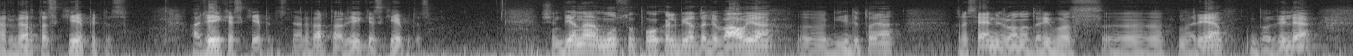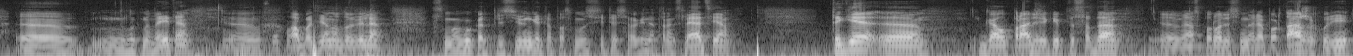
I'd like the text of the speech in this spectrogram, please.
ar verta skiepytis. Ar reikia skiepytis, ne ar verta, ar reikia skiepytis. Šiandieną mūsų pokalbėje dalyvauja gydytoja, Raseinių Irono tarybos narė Dovilė Lukminaitė. Labą dieną, Dovilė. Smagu, kad prisijungėte pas mus į tiesioginę transliaciją. Taigi, e, gal pradžiai, kaip visada, e, mes parodysime reportažą, kurį e,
